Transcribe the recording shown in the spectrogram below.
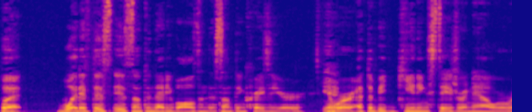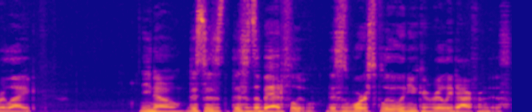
But what if this is something that evolves into something crazier? And we're at the beginning stage right now where we're like, you know, this is, this is a bad flu. This is worse flu and you can really die from this.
